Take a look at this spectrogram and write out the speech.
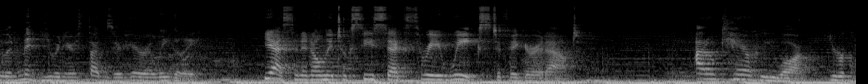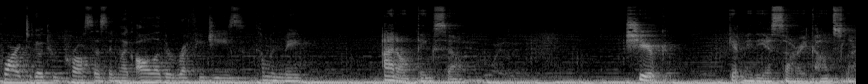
You admit you and your thugs are here illegally. Yes, and it only took C-Sec three weeks to figure it out. I don't care who you are. You're required to go through processing like all other refugees. Come with me. I don't think so. Shirk, get me the Asari councilor.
